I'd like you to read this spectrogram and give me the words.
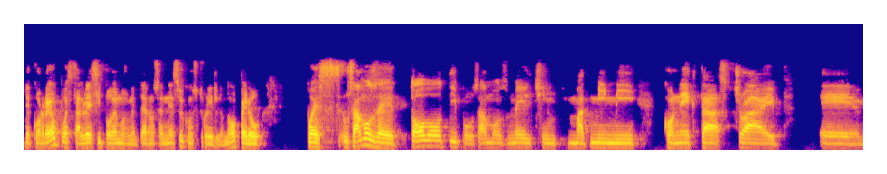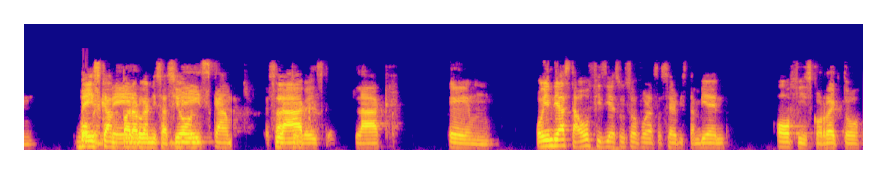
de correo, pues tal vez sí podemos meternos en eso y construirlo, ¿no? Pero pues usamos de todo tipo, usamos MailChimp, MadMimi, Conecta, Stripe, eh, Basecamp para organización, Basecamp, Slack, Slack em, hoy en día hasta Office ya es un software as a service también. Office, correcto.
